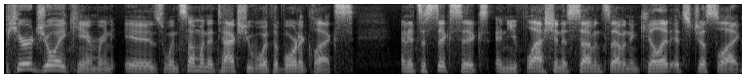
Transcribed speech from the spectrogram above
pure joy, Cameron, is when someone attacks you with a Vorinclex and it's a 6 6 and you flash in a 7 7 and kill it. It's just like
